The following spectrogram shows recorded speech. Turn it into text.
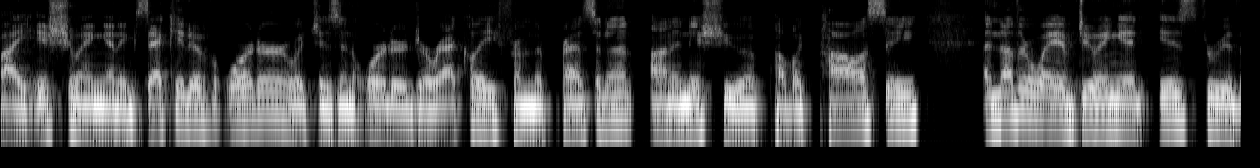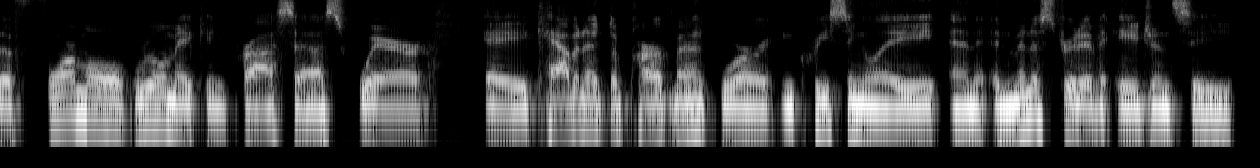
by issuing an executive order, which is an order directly from the president on an issue of public policy. Another way of doing it is through the formal rulemaking process, where a cabinet department or increasingly an administrative agency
